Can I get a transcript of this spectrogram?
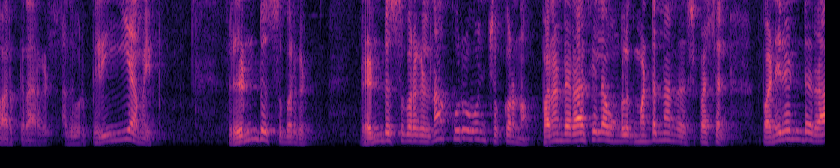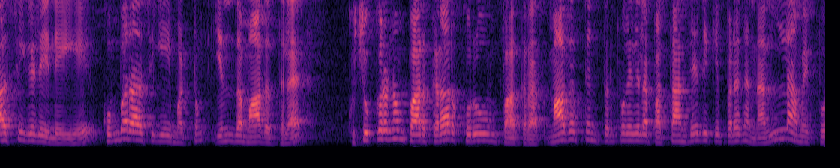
பார்க்கிறார்கள். அது ஒரு பெரிய அமைப்பு. ரெண்டு சுவர்கள். ரெண்டு சுவர்கள்னால் குருவும் சுக்கரனும். பன்னெண்டு ராசியில் உங்களுக்கு மட்டும்தான் அந்த ஸ்பெஷல் பன்னிரெண்டு ராசிகளிலேயே கும்பராசியை மட்டும் இந்த மாதத்தில் சுக்கிரனும் பார்க்கிறார் குருவும் பார்க்கிறார். மாதத்தின் பிற்பகுதியில் பத்தாம் தேதிக்கு பிறகு நல்ல அமைப்பு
